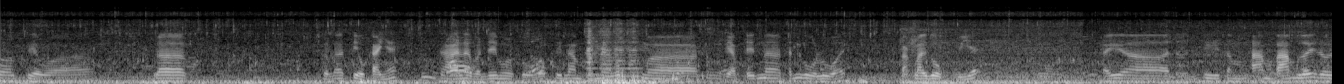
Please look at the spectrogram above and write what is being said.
ờ, kiểu à, là gọi là tiểu cảnh ấy. Thứ hai là vấn đề một số gốc thì làm trên gốc ghép trên thân gỗ lúa ấy các loại gỗ quý ấy. Cây uh, lớn thì tầm 30 rồi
